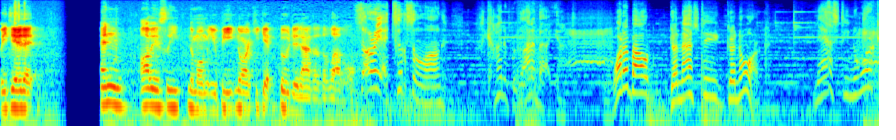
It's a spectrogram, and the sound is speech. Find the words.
we did it. And obviously, the moment you beat Gnorc, you get booted out of the level. Sorry I took so long. I kind of forgot about you. What about Gnasty Gnorc? Gnasty Gnorc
